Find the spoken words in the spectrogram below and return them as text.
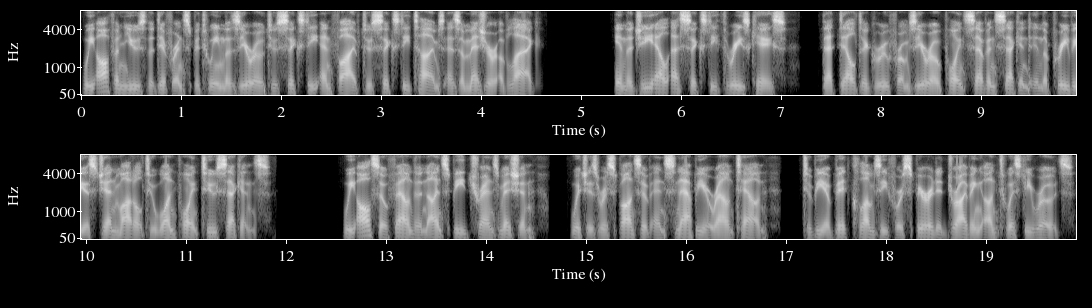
We often use the difference between the 0 to 60 and 5 to 60 times as a measure of lag. In the GLS 63's case, that delta grew from 0.7 second in the previous gen model to 1.2 seconds. We also found a 9-speed transmission, which is responsive and snappy around town, to be a bit clumsy for spirited driving on twisty roads.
